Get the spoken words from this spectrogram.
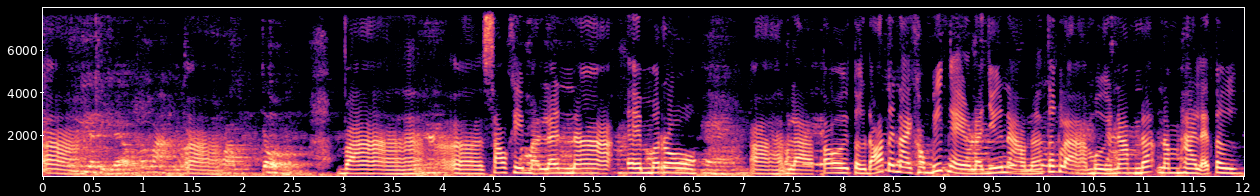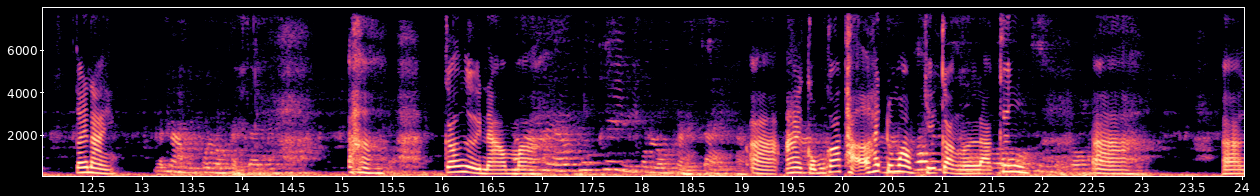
à, à, và à, sau khi mà lên à, Emero à, là tôi từ đó tới nay không biết nghèo là như nào nữa tức là 10 năm đó năm 2004 tới nay. À, có người nào mà à, ai cũng có thở hết đúng không? Chỉ cần là cái à à,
